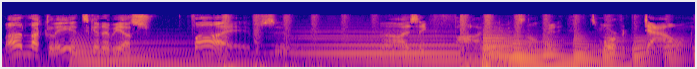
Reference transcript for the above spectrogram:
But luckily, it's gonna be us five soon. Well, I say five, it's not really. It's more of a downgrade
